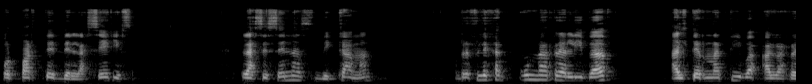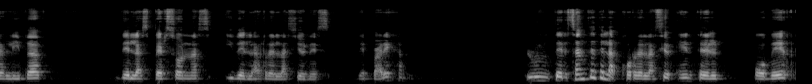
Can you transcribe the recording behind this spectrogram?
por parte de las series. Las escenas de cama reflejan una realidad alternativa a la realidad de las personas y de las relaciones de pareja. Lo interesante de la correlación entre el poder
